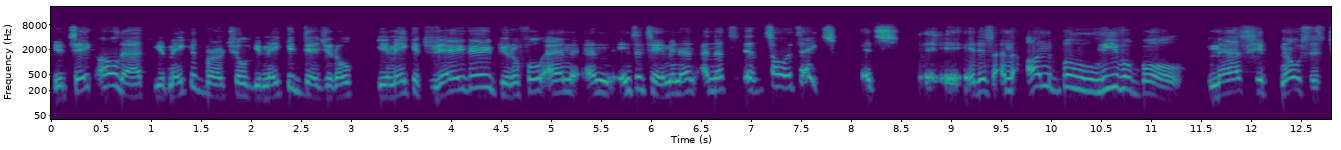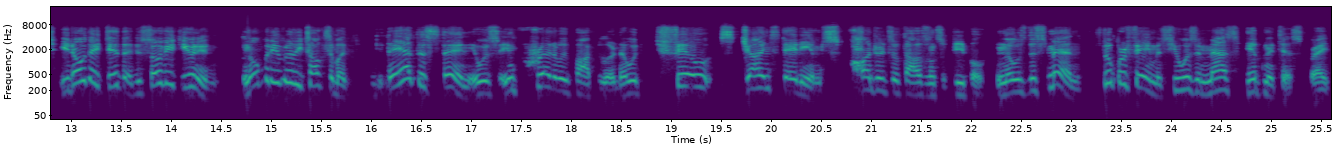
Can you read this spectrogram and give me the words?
you take all that, you make it virtual, you make it digital, you make it very, very beautiful and and entertainment, and, and that's that's all it takes. It's it is an unbelievable mass hypnosis. You know they did that. The Soviet Union nobody really talks about. It. They had this thing. It was incredibly popular. They would fill giant stadiums, hundreds of thousands of people. And there was this man, super famous. He was a mass hypnotist, right?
